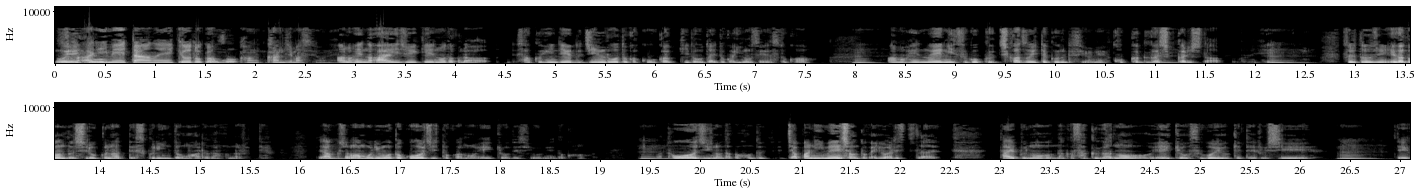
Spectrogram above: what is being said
の影響あ、アニメーターの影響とかも感じますよね。あの辺の IG 系の、だから、作品で言うと人狼とか広角機動隊とかイノセンスとか、うん。あの辺の絵にすごく近づいていくんですよね。骨格がしっかりした。うん。それと同時に絵がどんどん白くなってスクリーンとも貼らなくなるっていう。で、アクションは森本浩二とかの影響ですよね。だから、うん。当時の、だから本当ジャパニメーションとか言われてたタイプのなんか作画の影響をすごい受けてるし、うん。で、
